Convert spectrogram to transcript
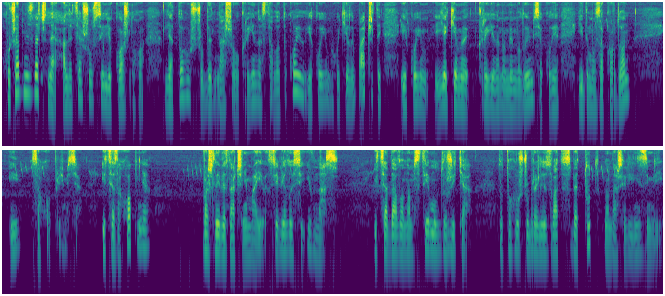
хоча б незначне, але це що в силі кожного для того, щоб наша Україна стала такою, якою ми хотіли бачити, і якою, якими країнами ми милуємося, коли їдемо за кордон і захоплюємося. І це захоплення важливе значення має, з'явилося і в нас. І це дало нам стимул до життя, до того, щоб реалізувати себе тут, на нашій рідній землі.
